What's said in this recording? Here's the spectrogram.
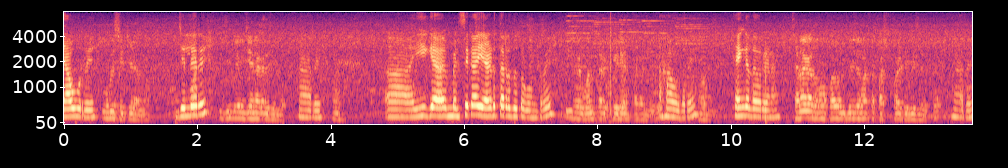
ಯಾವ ಊರು ರೀ? ಜಿಲ್ಲೆ ರೀ? ಜಿಲ್ಲೆ ವಿಜಯನಗರ ಜಿಲ್ಲೆ. ಹಾಂ ರೀ. ಈಗ ಮೆಣಸಿಕಾಯಿ ಎರಡು ತರದ್ದು ತೊಗೊಂಡ್ರಿ? ಹೌದ್ರಿ ಒಂದ್ ಅಂತ ತಗೊಂಡಿವಿ. ಹೌದು ರೀ. ಹೆಂಗದವ್ರಿ ಅಣ್ಣ? ಚೆನ್ನಾಗದ ಬೀಜ ಮಾತ್ರ ಫಸ್ಟ್ ಕ್ವಾಲಿಟಿ ಬೀಜ ಇರುತ್ತೆ. ಹಾಂ ರೀ.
